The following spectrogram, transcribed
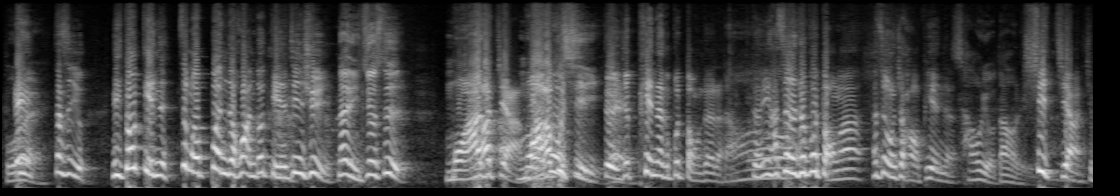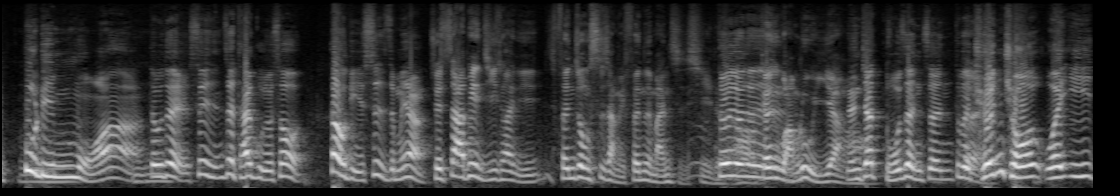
不会。但是有你都点的这么笨的话，你都点得进去，那你就是磨甲磨不洗，对，就骗那个不懂的了。对，因为他真的就不懂啊，他这种就好骗的，超有道理。是假就不灵磨啊，对不对？所以你在台股的时候。到底是怎么样？所以诈骗集团你分众市场也分的蛮仔细的，对对对，跟网络一样，人家多认真，对不对？全球唯一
